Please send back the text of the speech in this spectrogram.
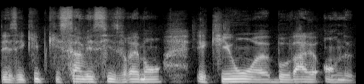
des équipes qui s'investissent vraiment et qui ont euh, Boval en eux.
